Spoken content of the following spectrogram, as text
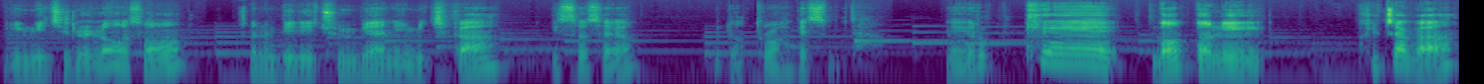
이미지를 넣어서 저는 미리 준비한 이미지가 있어서요. 넣도록 하겠습니다. 네, 이렇게 넣었더니 글자가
